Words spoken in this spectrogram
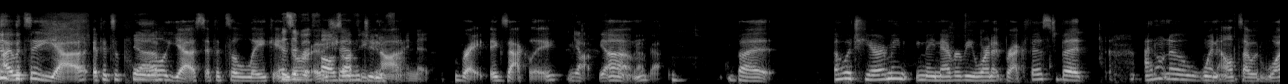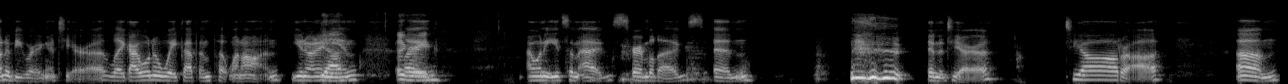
I would say yeah. If it's a Yeah. pool, yes. If it's a lake and if or it falls ocean, off, do not. find it. Right, exactly. Yeah, yeah, yeah, Um, yeah, yeah. But oh, a tiara may, may never be worn at breakfast, but I don't know when else I would want to be wearing a tiara. Like I want to wake up and put one on. You know what Yeah. I mean? Agreed. Like I want to eat some eggs, scrambled eggs, and in a tiara. Tiara. Um,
